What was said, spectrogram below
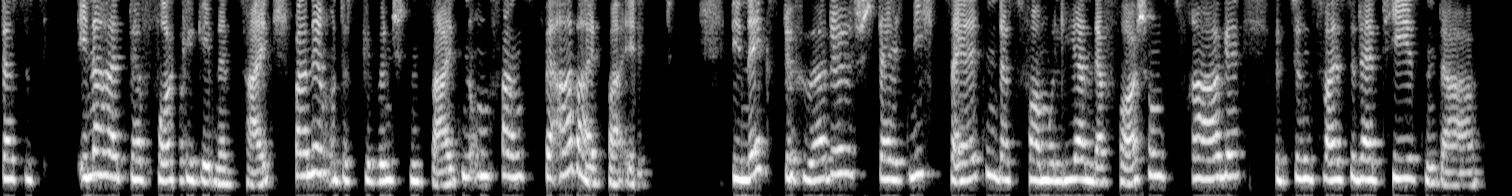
dass es innerhalb der vorgegebenen Zeitspanne und des gewünschten Seitenumfangs bearbeitbar ist. Die nächste Hürde stellt nicht selten das Formulieren der Forschungsfrage bzw. der Thesen dar.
